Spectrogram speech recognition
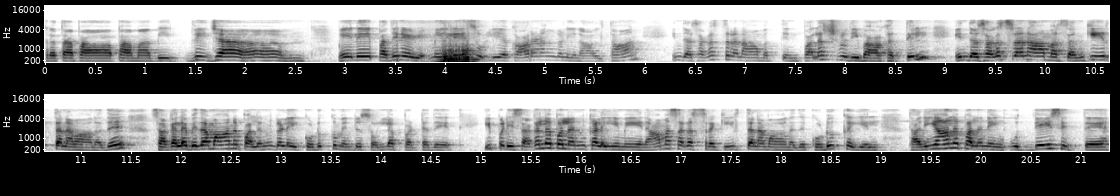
கிருதபாபமபித்விஜம். மேலே பதினேழு மேலே சொல்லிய காரணங்களினால்தான் இந்த சகசிரநாமத்தின் பலஸ்ருதி பாகத்தில் இந்த சகசிரநாம சங்கீர்த்தனமானது சகலவிதமான பலன்களை கொடுக்கும் என்று சொல்லப்பட்டது. இப்படி சகல பலன்களையுமே நாம சகசிர கீர்த்தனமானது கொடுக்கையில் தனியான பலனை உத்தேசித்து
